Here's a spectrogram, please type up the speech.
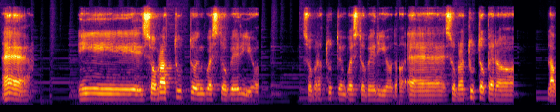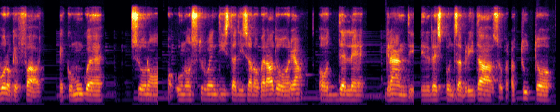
Eh, soprattutto in questo periodo, soprattutto in questo periodo, e soprattutto per il lavoro che faccio, che comunque sono uno strumentista di sala operatoria, ho delle grandi responsabilità, soprattutto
